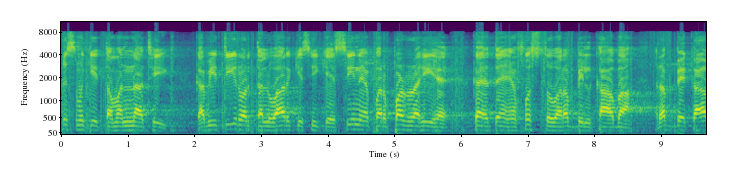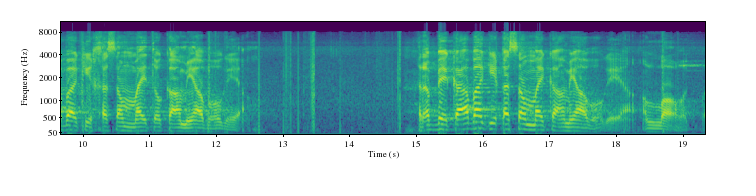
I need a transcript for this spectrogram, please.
قسم کی تمنا تھی۔ کبھی تیر اور تلوار کسی کے سینے پر پڑ رہی ہے۔ کہتے ہیں، فست و رب الکعبہ رب کعبہ کی قسم، میں تو کامیاب ہو گیا۔ رب کعبہ کی قسم، میں کامیاب ہو گیا۔ اللہ اکبر۔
